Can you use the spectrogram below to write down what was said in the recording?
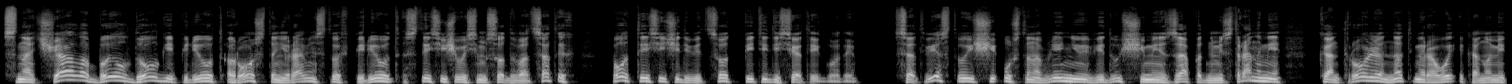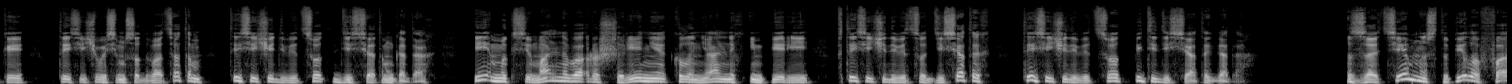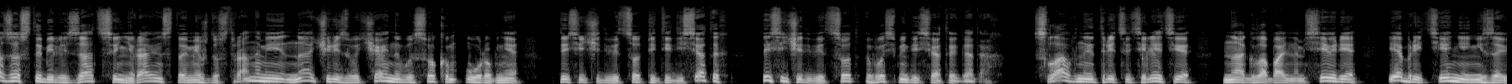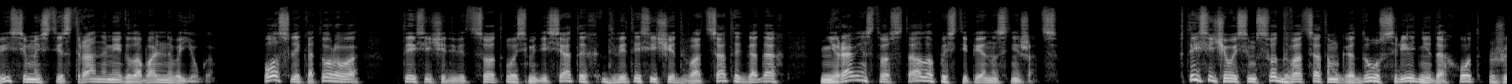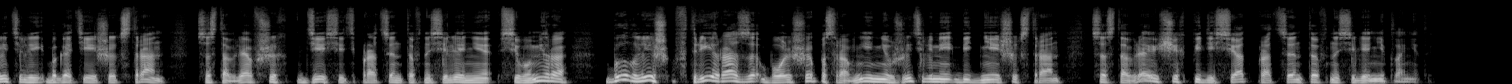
Сначала был долгий период роста неравенства в период с 1820-х по 1950-е годы, соответствующий установлению ведущими западными странами контроля над мировой экономикой в 1820-1910 годах и максимального расширения колониальных империй в 1910-1950-х годах. Затем наступила фаза стабилизации неравенства между странами на чрезвычайно высоком уровне в 1950-1980-х годах, славные тридцатилетия на глобальном севере и обретение независимости странами глобального юга, после которого в 1980-2020-х годах неравенство стало постепенно снижаться. В 1820 году средний доход жителей богатейших стран, составлявших 10% населения всего мира, был лишь в три раза больше по сравнению с жителями беднейших стран, составляющих 50% населения планеты.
